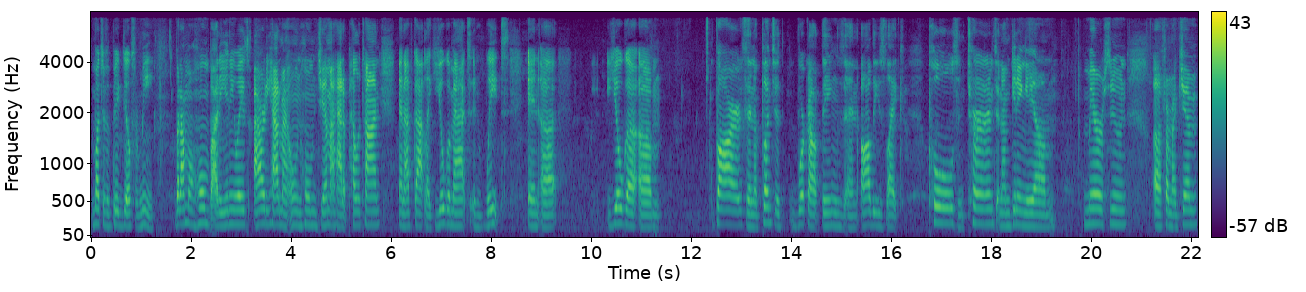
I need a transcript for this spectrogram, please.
much of a big deal for me but I'm a homebody anyways. I already had my own home gym. I had a Peloton and I've got like yoga mats and weights and uh yoga um bars and a bunch of workout things and all these like pulls and turns and I'm getting a um mirror soon uh for my gym,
